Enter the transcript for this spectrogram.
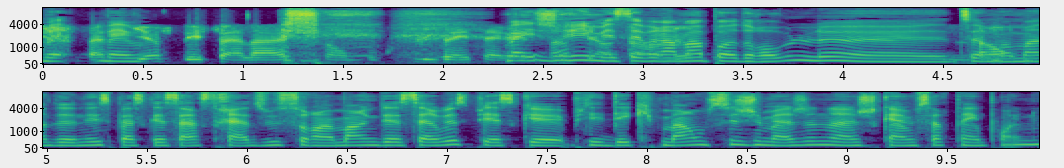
mais, parce qu'il offre des salaires qui sont beaucoup plus intéressants. Ben, je ris, mais c'est vraiment pas drôle. Là. à un moment donné, c'est parce que ça se traduit sur un manque de services, puis est-ce que puis d'équipement aussi, j'imagine, jusqu'à un certain point. Là.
